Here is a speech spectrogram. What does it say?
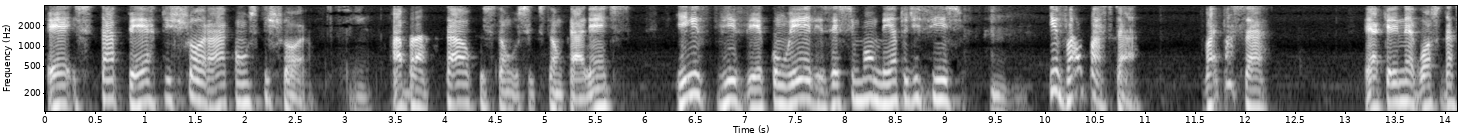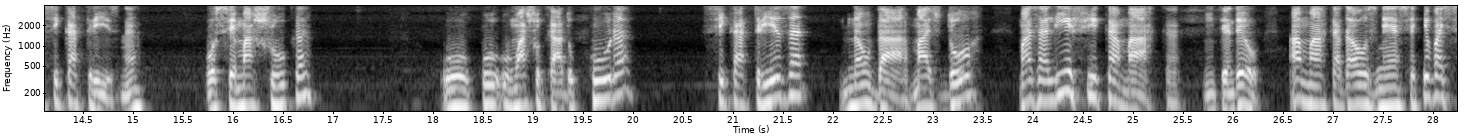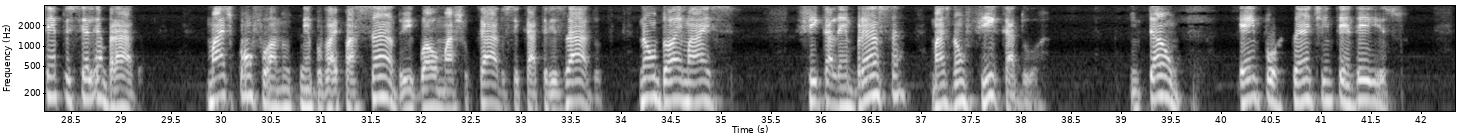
é estar perto e chorar com os que choram. Sim. Abraçar os que estão, os que estão carentes e viver com eles esse momento difícil. Uhum. E vai passar. Vai passar. É aquele negócio da cicatriz, né? Você machuca, o, o machucado cura, cicatriza, não dá mais dor, mas ali fica a marca, entendeu? A marca da ausência, que vai sempre ser lembrada. Mas conforme o tempo vai passando, igual o machucado, cicatrizado, não dói mais. Fica a lembrança, mas não fica a dor. Então, é importante entender isso.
